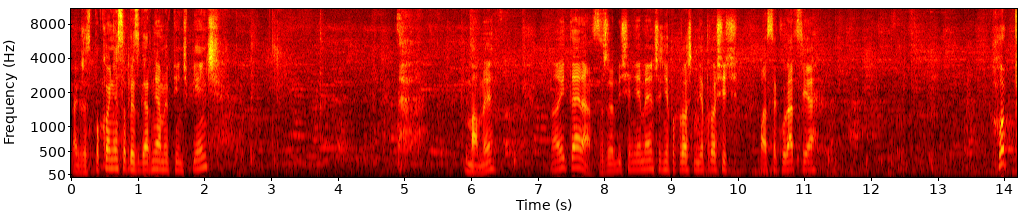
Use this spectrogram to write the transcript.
Także spokojnie sobie zgarniamy 5-5. Mamy. No i teraz, żeby się nie męczyć, nie, popros- nie prosić o asekurację. Hop!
